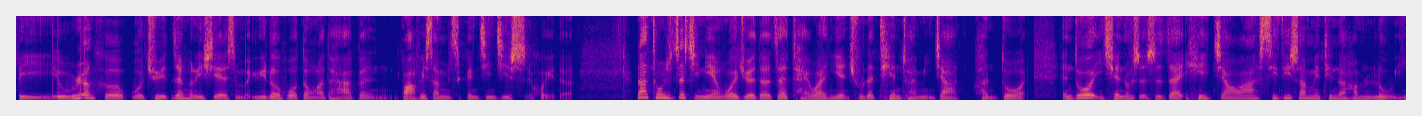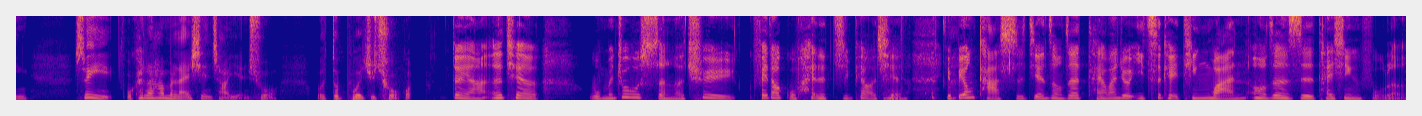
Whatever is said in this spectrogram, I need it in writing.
比有任何我去任何的一些什么娱乐活动啊，都还要更花费上面是更经济实惠的。那同时这几年，我也觉得在台湾演出的天团名家很多，很多以前都只是在黑胶啊、CD 上面听到他们录音。所以我看到他们来现场演出，我都不会去错过。对啊，而且我们就省了去飞到国外的机票钱，嗯、也不用卡时间，这种在台湾就一次可以听完哦，真的是太幸福了。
